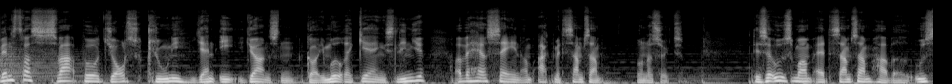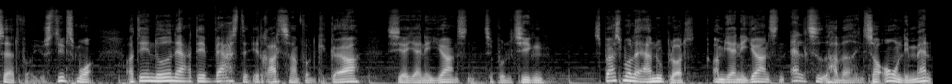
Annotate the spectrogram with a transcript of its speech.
Venstres svar på George Clooney, Jan E. Jørgensen, går imod regeringens linje og vil have sagen om Ahmed Samsam undersøgt. Det ser ud som om, at Samsam har været udsat for justitsmord, og det er noget nær det værste, et retssamfund kan gøre, siger Janne Jørgensen til politikken. Spørgsmålet er nu blot, om Janne Jørgensen altid har været en så ordentlig mand,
